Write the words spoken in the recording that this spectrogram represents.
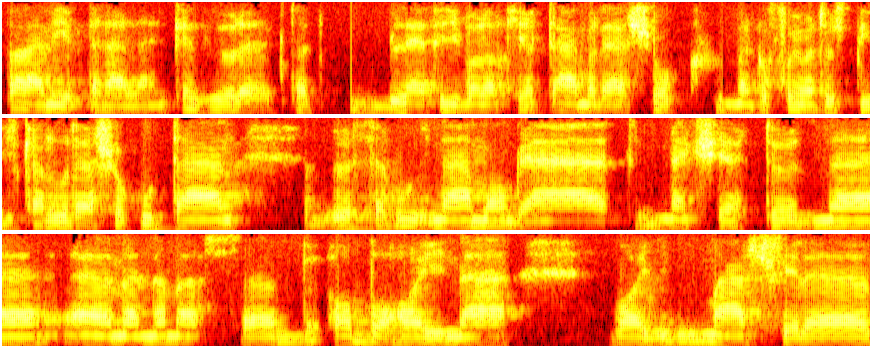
talán éppen ellenkezőleg. Tehát lehet, hogy valaki a támadások, meg a folyamatos piszkálódások után összehúzná magát, megsértődne, elmenne messzebb, abba hagyná, vagy másféle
